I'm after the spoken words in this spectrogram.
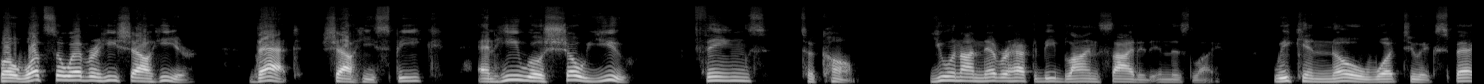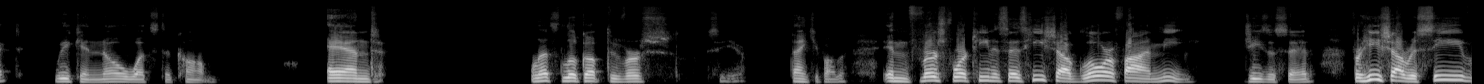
but whatsoever he shall hear, that shall he speak, and he will show you things to come. You and I never have to be blindsided in this life we can know what to expect, we can know what's to come. And let's look up to verse, see here. Thank you, Father. In verse 14, it says, He shall glorify me, Jesus said, for he shall receive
